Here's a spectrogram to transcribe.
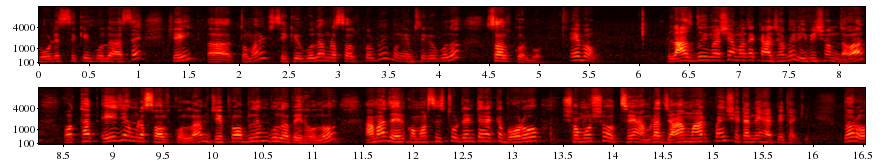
বোর্ডের সিকিউগুলো আছে, সেই তোমার সিকিউগুলো আমরা সলভ করব এবং এমসিকিউগুলো সলভ করব। এবং লাস্ট দুই মাসে আমাদের কাজ হবে রিভিশন দেওয়া। অর্থাৎ এই যে আমরা সলভ করলাম, যে প্রবলেমগুলো বের হলো, আমাদের কমার্স স্টুডেন্টের একটা বড় সমস্যা হচ্ছে, আমরা যা মার্ক পাই সেটা নিয়ে হ্যাপি থাকি। ধরো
